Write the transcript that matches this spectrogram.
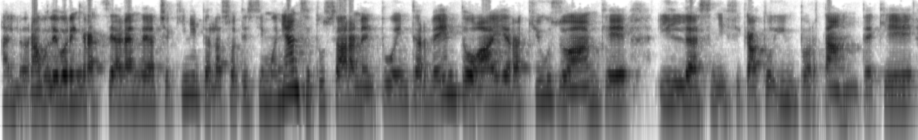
Allora, volevo ringraziare Andrea Cecchini per la sua testimonianza tu Sara nel tuo intervento hai racchiuso anche il significato importante che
